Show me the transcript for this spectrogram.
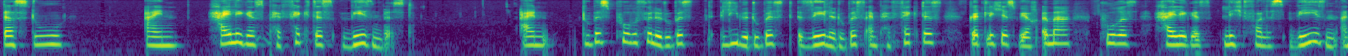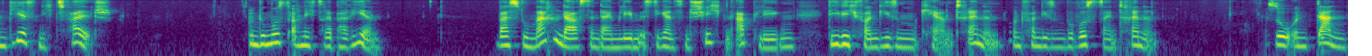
Dass du ein heiliges, perfektes Wesen bist. Ein du bist pure Fülle, du bist Liebe, du bist Seele, du bist ein perfektes, göttliches, wie auch immer, pures, heiliges, lichtvolles Wesen. An dir ist nichts falsch. Und du musst auch nichts reparieren. Was du machen darfst in deinem Leben, ist die ganzen Schichten ablegen, die dich von diesem Kern trennen und von diesem Bewusstsein trennen. So, und dann,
